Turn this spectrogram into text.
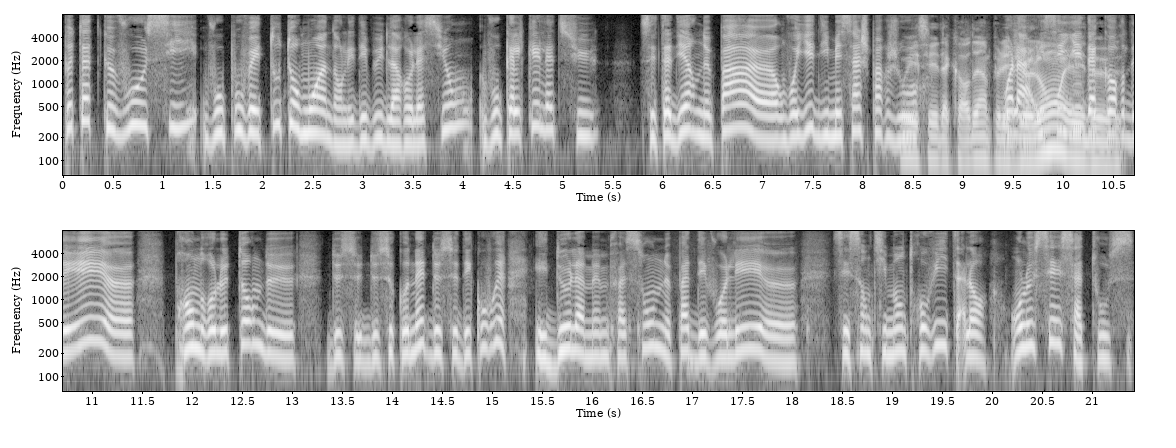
peut-être que vous aussi, vous pouvez tout au moins dans les débuts de la relation, vous calquer là-dessus. C'est-à-dire ne pas euh, envoyer 10 messages par jour. Oui, essayer d'accorder un peu les voilà, violons. essayer et de- d'accorder, euh, prendre le temps de, de, se, de se connaître, de se découvrir. Et de la même façon, ne pas dévoiler euh, ses sentiments trop vite. Alors, on le sait ça tous,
